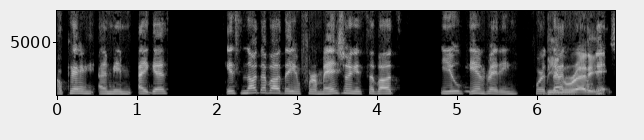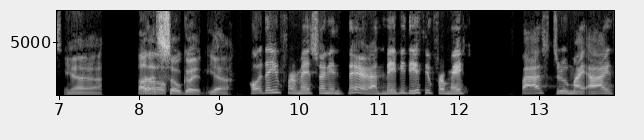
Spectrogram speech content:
okay. I mean, I guess it's not about the information. It's about you being ready for that. being ready yeah oh that's So- so good yeah all the information is there and maybe this information passed through my eyes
